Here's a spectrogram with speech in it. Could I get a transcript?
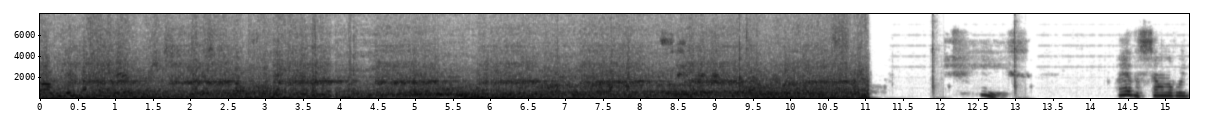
um, Jake left me? Save right there. Jeez. I have the sound of like...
